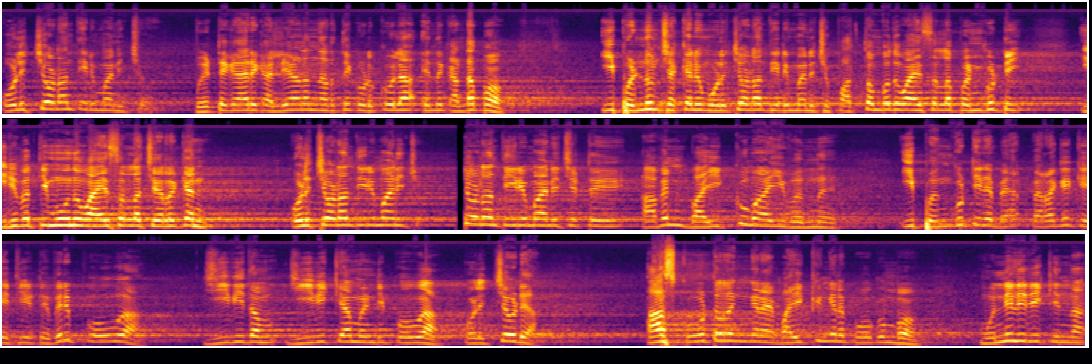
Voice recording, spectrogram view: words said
ഒളിച്ചോടാൻ തീരുമാനിച്ചു. വീട്ടുകാർ കല്യാണം നടത്തി കൊടുക്കൂല എന്ന് കണ്ടപ്പോൾ ഈ പെണ്ണും ചെക്കനും ഒളിച്ചോടാൻ തീരുമാനിച്ചു. പത്തൊമ്പത് വയസ്സുള്ള പെൺകുട്ടി ഇരുപത്തിമൂന്ന് വയസ്സുള്ള ചെറുക്കൻ ഒളിച്ചോടാൻ തീരുമാനിച്ചു. ഒളിച്ചോടാൻ തീരുമാനിച്ചിട്ട് അവൻ ബൈക്കുമായി വന്ന് ഈ പെൺകുട്ടിനെ പിറകെ കയറ്റിയിട്ട് ഇവർ പോവുക. ജീവിതം ജീവിക്കാൻ വേണ്ടി പോവുക ഒളിച്ചോടുക. ആ സ്കൂട്ടർ ഇങ്ങനെ ബൈക്ക് ഇങ്ങനെ പോകുമ്പോൾ മുന്നിലിരിക്കുന്ന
